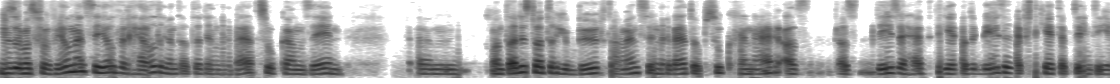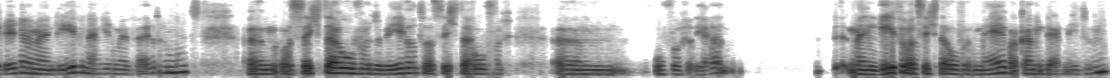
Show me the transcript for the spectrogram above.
Dus dat was voor veel mensen heel verhelderend dat het inderdaad zo kan zijn. Um, want dat is wat er gebeurt, dat mensen inderdaad op zoek gaan naar als, als deze heftigheid, als ik deze heftigheid heb te integreren in mijn leven en hiermee verder moet. Um, wat zegt dat over de wereld? Wat zegt dat over, um, over ja, mijn leven? Wat zegt dat over mij? Wat kan ik daarmee doen?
